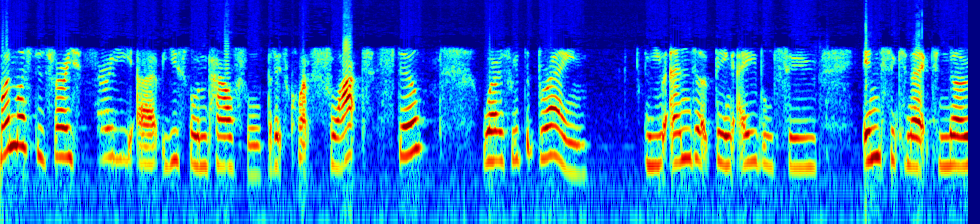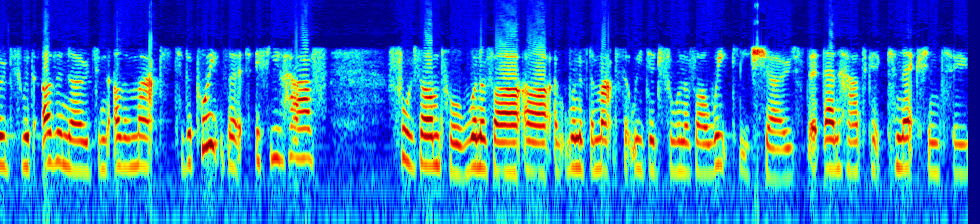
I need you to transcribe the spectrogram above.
MindMeister is very very uh, useful and powerful, but it's quite flat still. Whereas with the brain, you end up being able to interconnect nodes with other nodes and other maps to the point that if you have, for example, one of our, our one of the maps that we did for one of our weekly shows that then had a connection to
